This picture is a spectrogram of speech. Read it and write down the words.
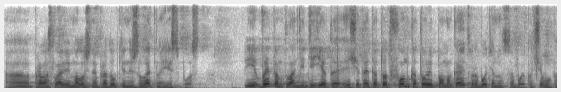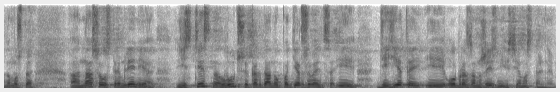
э, православие молочные продукты нежелательно есть пост? И в этом плане диета, я считаю, это тот фон, который помогает в работе над собой. Почему? Потому что наше устремление, естественно, лучше, когда оно поддерживается и диетой, и образом жизни, и всем остальным.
